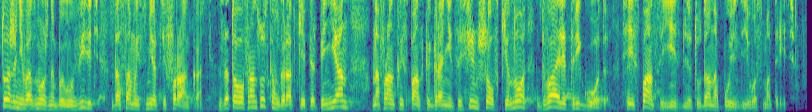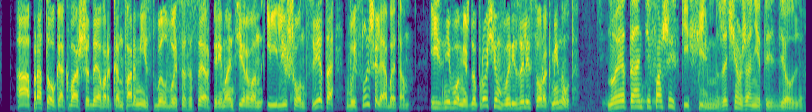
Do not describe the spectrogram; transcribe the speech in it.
тоже невозможно было увидеть до самой смерти Франка. Зато во французском городке Перпиньян на франко-испанской границе фильм шел в кино два или три года. Все испанцы ездили туда на поезде его смотреть. А про то, как ваш шедевр «Конформист» был в СССР перемонтирован и лишен света, вы слышали об этом? Из него, между прочим, вырезали 40 минут. Но это антифашистский фильм. Зачем же они это сделали?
